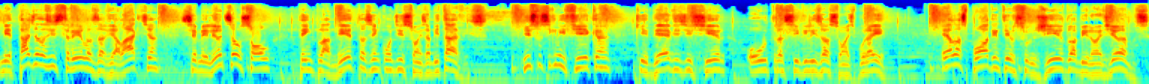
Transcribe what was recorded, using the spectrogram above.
metade das estrelas da Via Láctea, semelhantes ao Sol, têm planetas em condições habitáveis. Isso significa que deve existir outras civilizações por aí. Elas podem ter surgido há bilhões de anos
